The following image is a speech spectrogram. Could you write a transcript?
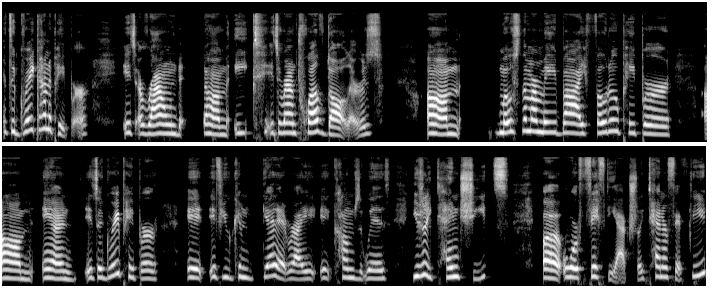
it's a great kind of paper. It's around um eight it's around twelve dollars. Um most of them are made by photo paper um, and it's a great paper. It if you can get it right, it comes with usually ten sheets, uh, or fifty actually, ten or fifty.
